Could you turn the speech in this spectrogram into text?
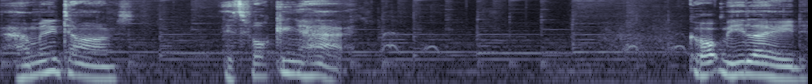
how many times this fucking hat got me laid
